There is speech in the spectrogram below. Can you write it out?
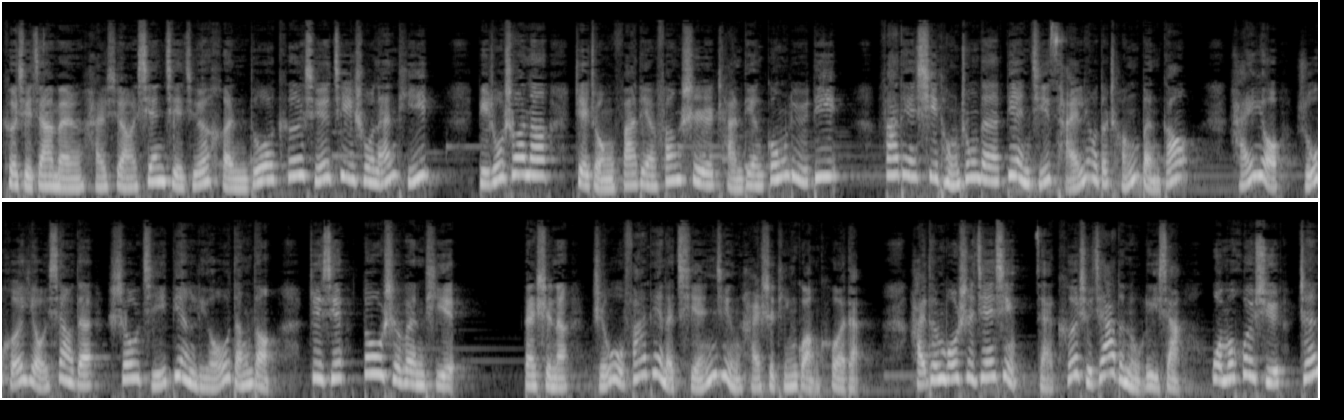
科学家们还需要先解决很多科学技术难题。比如说呢，这种发电方式产电功率低，发电系统中的电极材料的成本高，还有如何有效的收集电流等等，这些都是问题。但是呢，植物发电的前景还是挺广阔的。海豚博士坚信，在科学家的努力下，我们或许真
